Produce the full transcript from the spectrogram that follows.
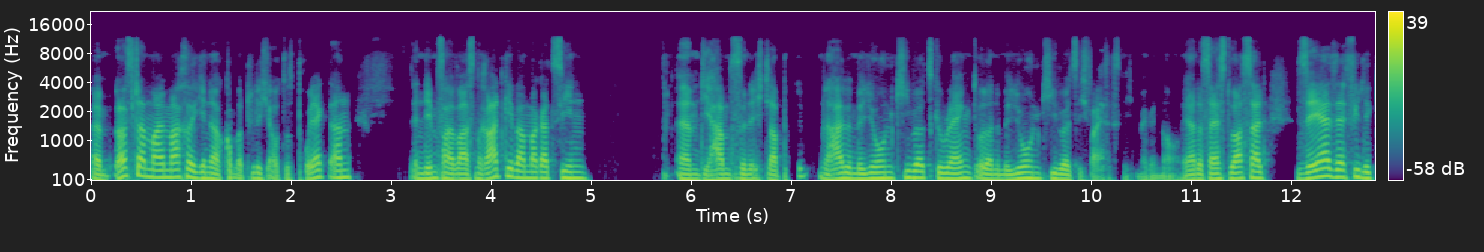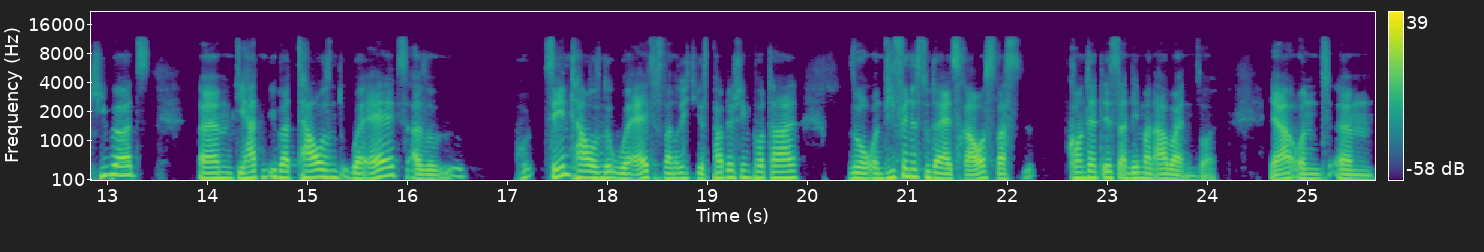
ähm, öfter mal mache, je nach, kommt natürlich auch das Projekt an. In dem Fall war es ein Ratgebermagazin. Ähm, die haben für, ich glaube, eine halbe Million Keywords gerankt oder eine Million Keywords, ich weiß es nicht mehr genau. Ja, das heißt, du hast halt sehr, sehr viele Keywords, ähm, die hatten über 1000 URLs, also zehntausende URLs, das war ein richtiges Publishing-Portal. So, und wie findest du da jetzt raus, was Content ist, an dem man arbeiten soll? Ja, und ähm,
